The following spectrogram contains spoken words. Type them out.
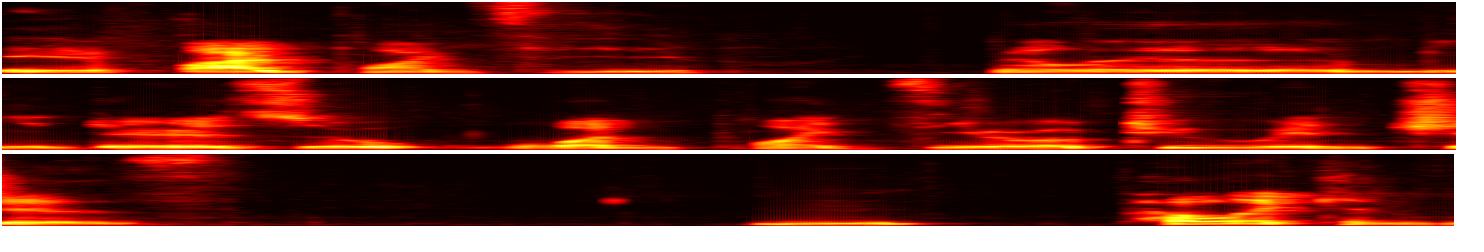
e 5.0 millimeters 1.02 inches Pelican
